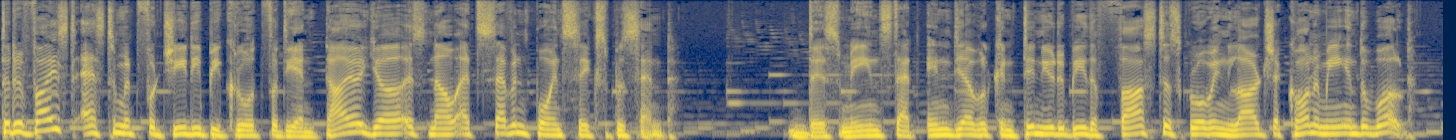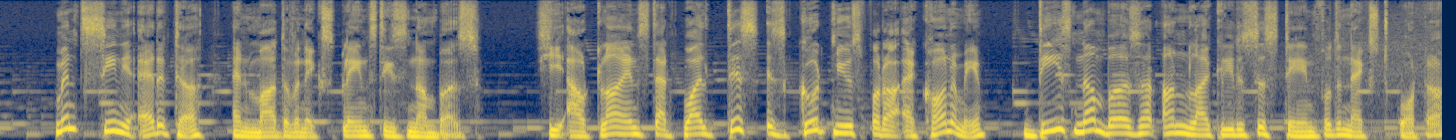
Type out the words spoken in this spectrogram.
The revised estimate for GDP growth for the entire year is now at 7.6%. This means that India will continue to be the fastest growing large economy in the world. Mint's senior editor N. Madhavan explains these numbers. He outlines that while this is good news for our economy, these numbers are unlikely to sustain for the next quarter.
